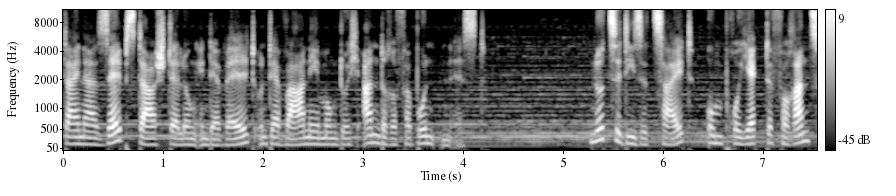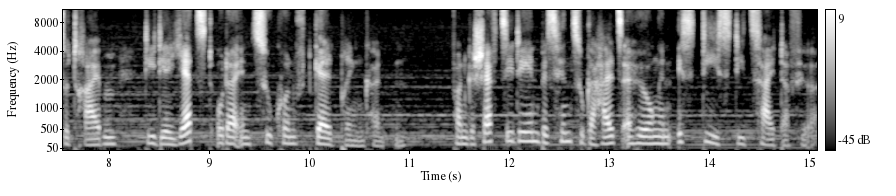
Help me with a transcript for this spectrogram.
deiner Selbstdarstellung in der Welt und der Wahrnehmung durch andere verbunden ist. Nutze diese Zeit, um Projekte voranzutreiben, die dir jetzt oder in Zukunft Geld bringen könnten. Von Geschäftsideen bis hin zu Gehaltserhöhungen ist dies die Zeit dafür.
